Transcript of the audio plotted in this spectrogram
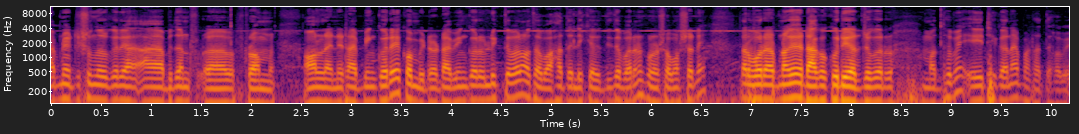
আপনি একটি সুন্দর করে আবেদন ফর্ম অনলাইনে টাইপিং করে কম্পিউটার টাইপিং করে লিখতে পারেন অথবা হাতে লিখে দিতে পারেন, কোনো সমস্যা নেই। তারপরে আপনাকে ডাক কুরিয়ার যোগের মাধ্যমে এই ঠিকানায় পাঠাতে হবে।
